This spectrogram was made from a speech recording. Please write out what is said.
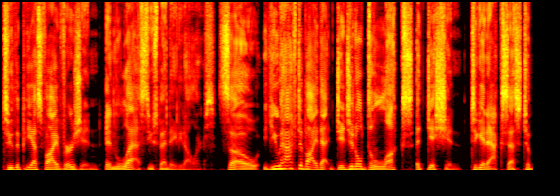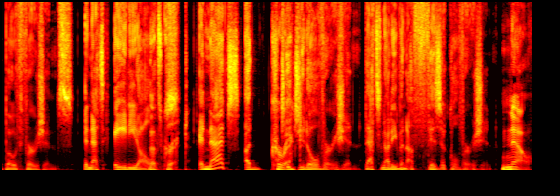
to the PS5 version unless you spend $80. So you have to buy that digital deluxe edition to get access to both versions. And that's $80. That's correct. And that's a Correct. digital version. That's not even a physical version. Now,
